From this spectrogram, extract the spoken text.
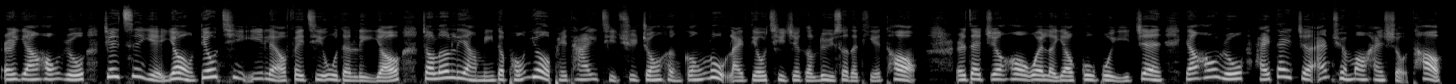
而杨红如这次也用丢弃医疗废弃物的理由，找了两名的朋友陪他一起去中横公路来丢弃这个绿色的铁桶。而在之后，为了要固步一阵，杨红如还戴着安全帽和手套，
